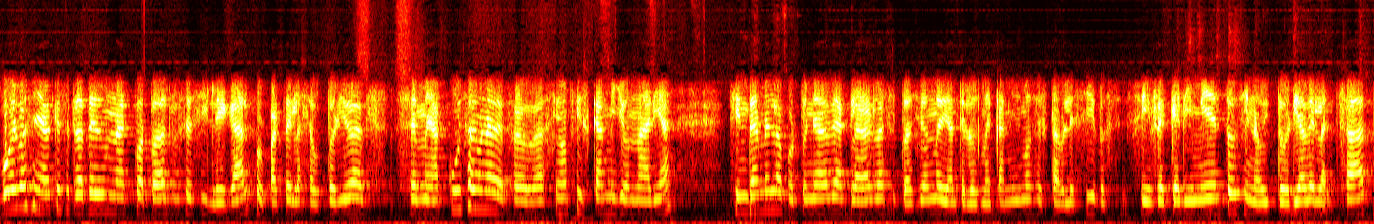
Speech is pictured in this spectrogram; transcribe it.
Vuelvo a señalar que se trata de un acto a todas luces ilegal por parte de las autoridades. Se me acusa de una defraudación fiscal millonaria sin darme la oportunidad de aclarar la situación mediante los mecanismos establecidos, sin requerimientos, sin auditoría de la SAT,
